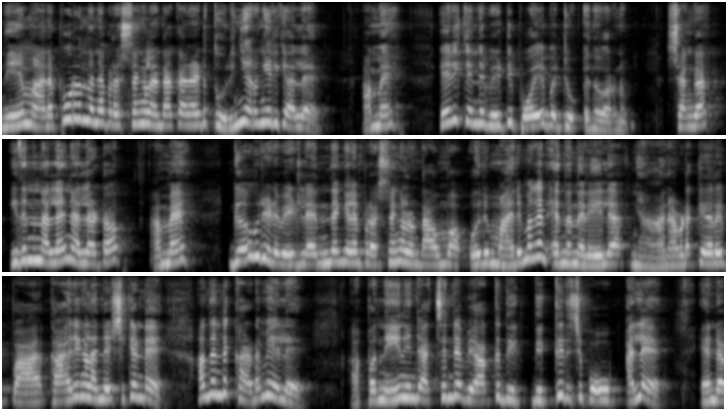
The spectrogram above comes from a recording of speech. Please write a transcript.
നീ മനഃപൂർവം തന്നെ പ്രശ്നങ്ങൾ ഉണ്ടാക്കാനായിട്ട് തുനിഞ്ഞിറങ്ങിയിരിക്കല്ലേ അമ്മേ എനിക്ക് എന്റെ വീട്ടിൽ പോയേ പറ്റൂ എന്ന് പറഞ്ഞു. ശങ്കർ ഇതിന് നല്ലതിനല്ല കേട്ടോ അമ്മേ ഗൗരിയുടെ വീട്ടിൽ എന്തെങ്കിലും പ്രശ്നങ്ങൾ ഉണ്ടാവുമ്പോൾ ഒരു മരുമകൻ എന്ന നിലയിൽ ഞാൻ അവിടെ കയറി കാര്യങ്ങൾ അന്വേഷിക്കണ്ടേ? അതെന്റെ കടമയല്ലേ? അപ്പം നീ നിന്റെ അച്ഛന്റെ വ്യാക്ക് ധി ധിക്കരിച്ച് പോവും അല്ലേ? എന്റെ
